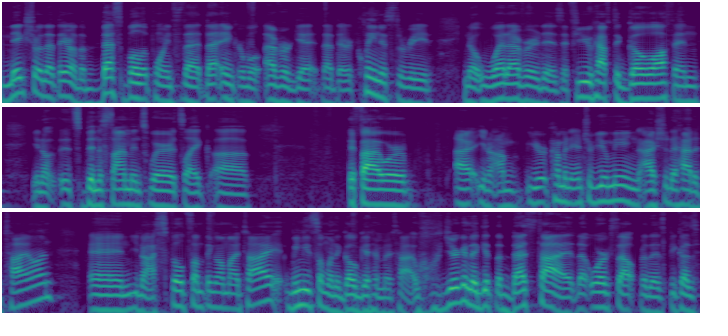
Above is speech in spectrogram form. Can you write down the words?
Make sure that they are the best bullet points that that anchor will ever get, that they're cleanest to read, you know, whatever it is. If you have to go off and, you know, it's been assignments where it's like, uh, if I were, I, you know, I'm, you're coming to interview me and I should have had a tie on, and you know I spilled something on my tie, we need someone to go get him a tie. Well, you're gonna get the best tie that works out for this because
